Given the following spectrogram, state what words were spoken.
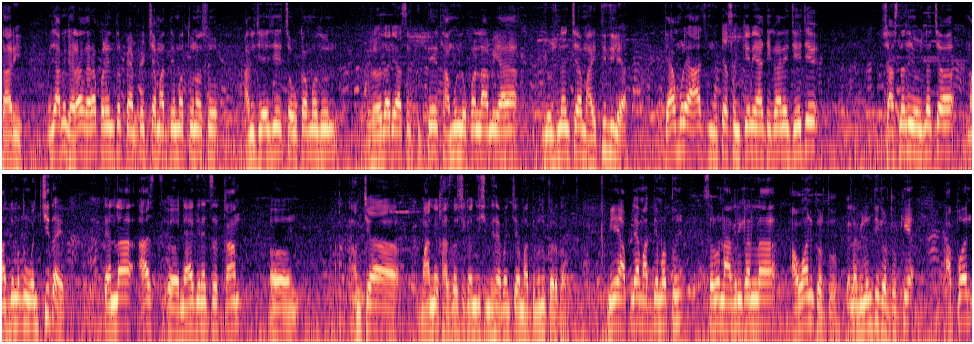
दारी म्हणजे आम्ही घराघरापर्यंत पॅम्पलेटच्या माध्यमातून असो आणि जे जे चौकामधून रहदारी असेल तिथे थांबून लोकांना आम्ही या योजनांच्या माहिती दिल्या. त्यामुळे आज मोठ्या संख्येने या ठिकाणी जे जे शासनाच्या योजनेच्या माध्यमातून वंचित आहेत. त्यांना आज न्याय देण्याचं काम आमच्या मान्य खासदार शिकांजी शिंदेसाहेबांच्या माध्यमातून करत आहोत. मी आपल्या माध्यमातून सर्व नागरिकांना आवाहन करतो त्यांना विनंती करतो की आपण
